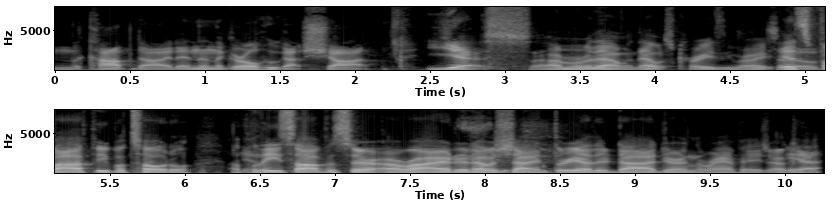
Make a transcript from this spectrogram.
And the cop died, and then the girl who got shot. Yes, I remember that one. That was crazy, right? So- it's five people total: a Yeah. police officer, a rioter that was shot, and three other died during the rampage. Okay, Yeah.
